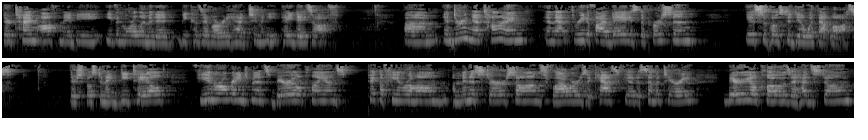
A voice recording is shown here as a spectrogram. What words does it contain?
their time off may be even more limited because they've already had too many paid days off. Um, and during that time, in that three to five days, the person is supposed to deal with that loss. They're supposed to make detailed funeral arrangements, burial plans, pick a funeral home, a minister, songs, flowers, a casket, a cemetery, burial clothes, a headstone.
